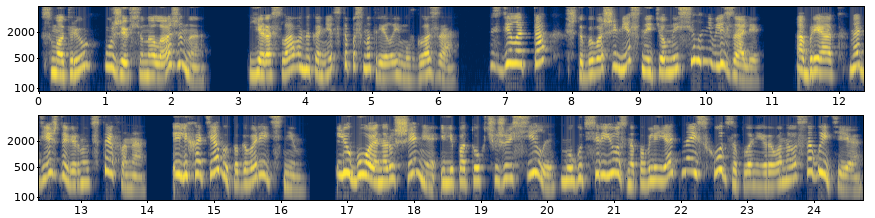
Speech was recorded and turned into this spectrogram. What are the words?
«Смотрю, уже все налажено». Ярослава наконец-то посмотрела ему в глаза. «Сделать так, чтобы ваши местные темные силы не влезали. Обряд, надежда вернуть Стефана. Или хотя бы поговорить с ним. Любое нарушение или поток чужой силы могут серьезно повлиять на исход запланированного события.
